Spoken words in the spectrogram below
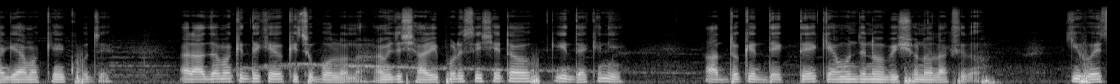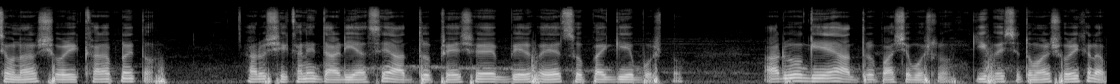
আগে আমাকে খোঁজে। আর আজ আমাকে দেখেও কিছু বলল না। আমি যে শাড়ি পরেছি সেটাও কি দেখেনি? আদ্রকে দেখতে কেমন যেন বিষণ্ণ লাগছিল। কি হয়েছে ওনার? শরীর খারাপ নয় তো? আরও সেখানে দাঁড়িয়ে আছে আদ্র ফ্রেশ হয়ে বের হয়ে সোফায় গিয়ে বসল। আরও গিয়ে আদ্র পাশে বসল। কি হয়েছে তোমার? শরীর খারাপ?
